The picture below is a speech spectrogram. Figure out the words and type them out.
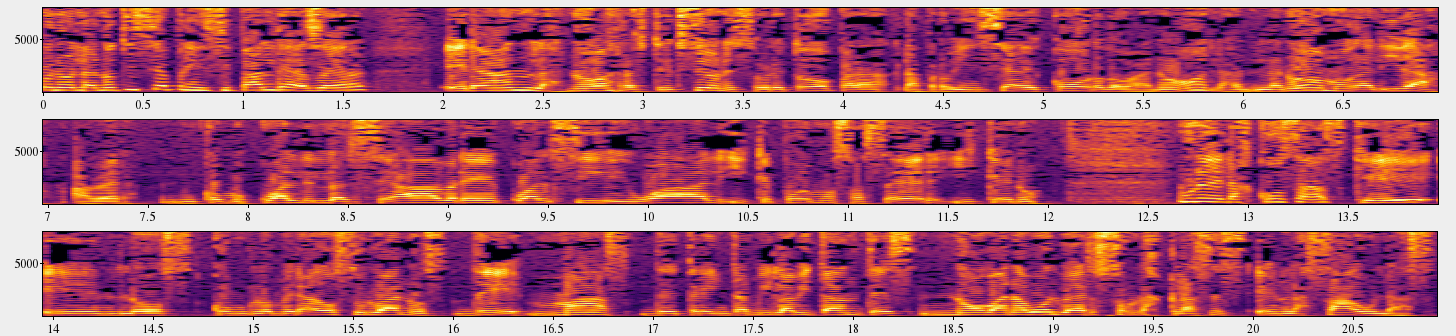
Bueno, la noticia principal de ayer eran las nuevas restricciones, sobre todo para la provincia de Córdoba, ¿no? La, nueva modalidad, a ver, cómo, cuál se abre, cuál sigue igual y qué podemos hacer y qué no. Una de las cosas que en los conglomerados urbanos de más de 30.000 habitantes no van a volver son las clases en las aulas.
